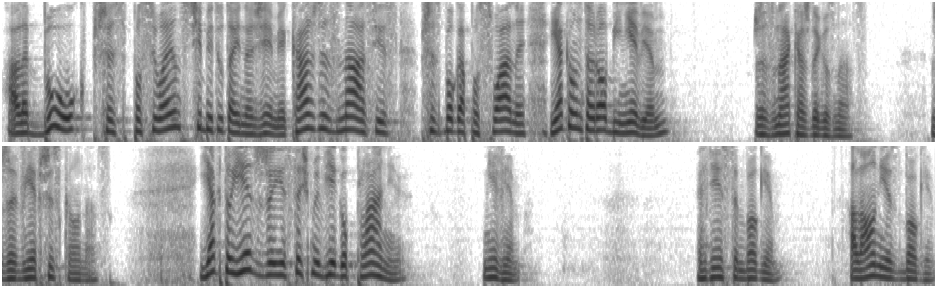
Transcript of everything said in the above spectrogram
Ale Bóg, przez, posyłając Ciebie tutaj na ziemię, każdy z nas jest przez Boga posłany. Jak On to robi, nie wiem, że zna każdego z nas, że wie wszystko o nas. Jak to jest, że jesteśmy w Jego planie? Nie wiem. Ja nie jestem Bogiem, ale On jest Bogiem.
